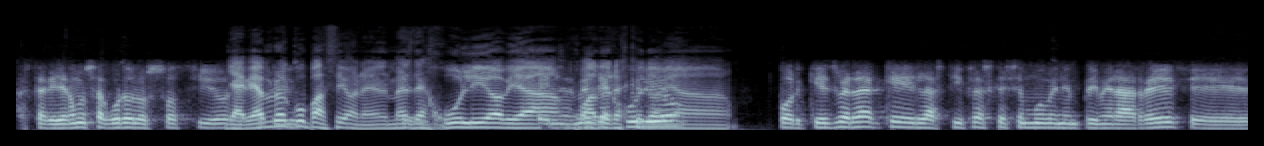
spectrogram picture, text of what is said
hasta que llegamos a acuerdo los socios... Y había preocupación, en el mes de julio había jugadores que había... Porque es verdad que las cifras que se mueven en primera red eh,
